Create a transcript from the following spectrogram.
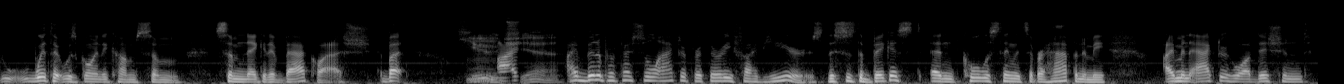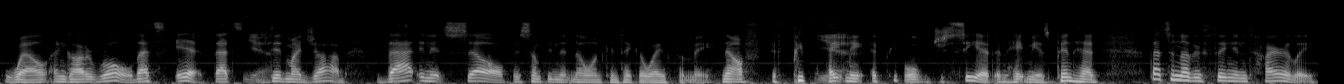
with it was going to come some some negative backlash. But Huge, I- yeah. I've been a professional actor for 35 years. This is the biggest and coolest thing that's ever happened to me. I'm an actor who auditioned well and got a role. That's it. That's Yeah. did my job. That in itself is something that no one can take away from me. Now, if, if people hate me, if people just see it and hate me as Pinhead, that's another thing entirely.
